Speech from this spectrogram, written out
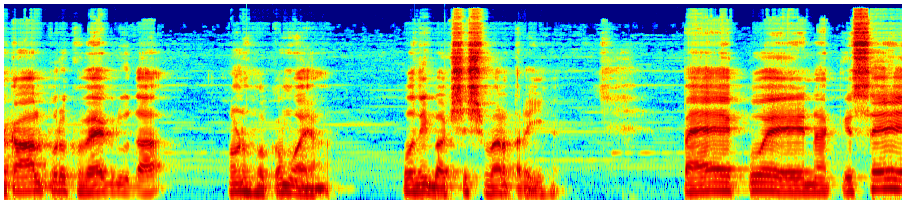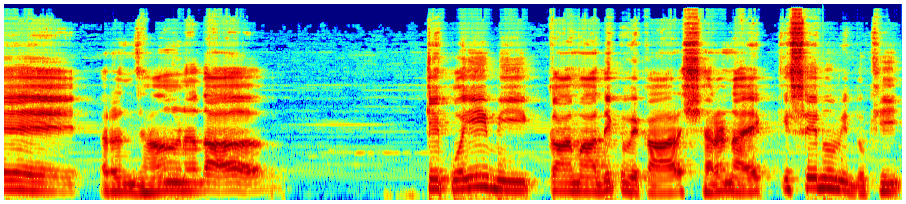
ਅਕਾਲ ਪੁਰਖ ਵੈਗੁਰੂ ਦਾ ਹੁਣ ਹੁਕਮ ਹੋਇਆ। ਉਹਦੀ ਬਖਸ਼ਿਸ਼ ਵਰਤ ਰਹੀ ਹੈ। ਪੈ ਕੋਏ ਨ ਕਿਸੇ ਰੰਝਾਣ ਦਾ। ਕਿ ਕੋਈ ਵੀ ਕਾਮਾਦਿਕ ਵਿਕਾਰ ਸ਼ਰਨ ਆਏ, ਕਿਸੇ ਨੂੰ ਵੀ ਦੁਖੀ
